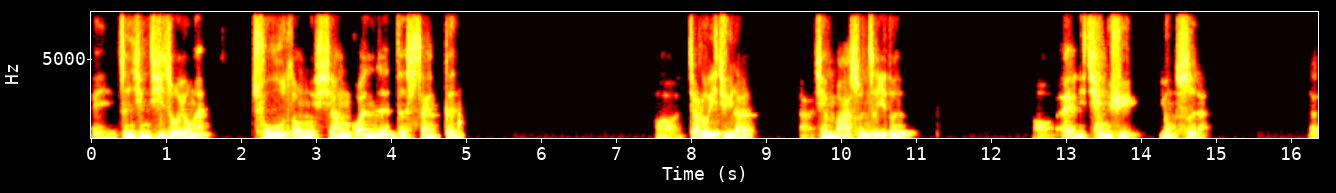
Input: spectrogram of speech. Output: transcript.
哎，真心起作用啊，触动相关人的善根。啊，假如一去了，啊，先骂孙子一顿，哦，哎，你情绪用事了，那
